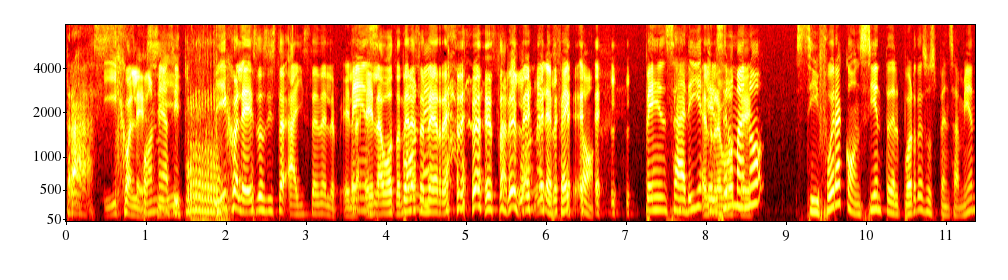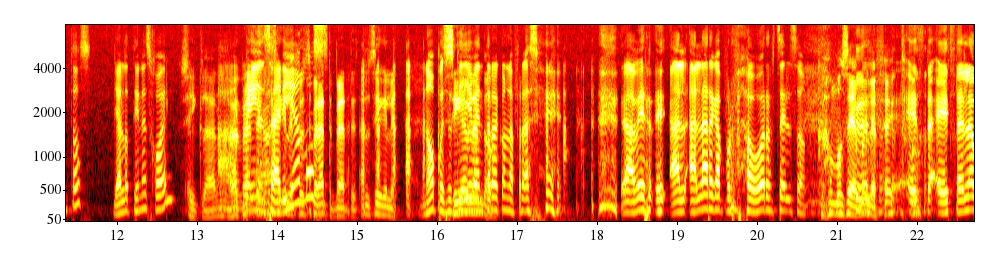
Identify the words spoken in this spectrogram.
Tras. Híjole, Ponme sí. así. Híjole, eso sí está, ahí está en, el, en, la, en la botonera ponme- SNR, debe de estar el, Ponme el efecto. Pensaría, el el, ser humano, si fuera consciente del poder de sus pensamientos, ¿ya lo tienes, Joel? Sí, claro. Ah, A ver, espérate, no, ¿pensaríamos? síguele tú, espérate, espérate, tú síguele. No, pues es Sigue que ya iba a entrar con la frase. a ver, eh, al- alarga, por favor, Celso. ¿Cómo se llama el efecto? Está, está en la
